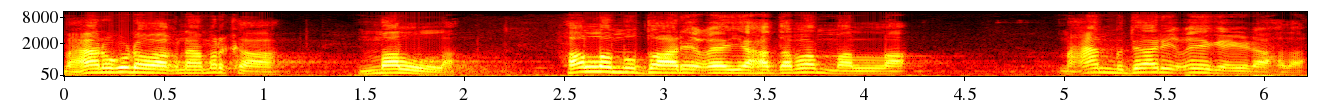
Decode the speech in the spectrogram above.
maxaan ugu dhawaaqnaa markaa malla. Hala mudaariceeyo haddaba malla. Maxaan mudaariceega idhaahdaa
